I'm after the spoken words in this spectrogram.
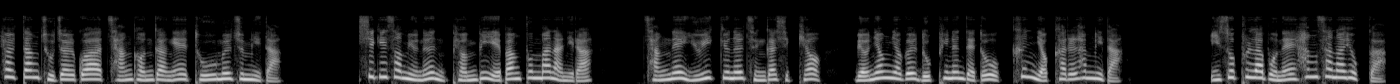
혈당 조절과 장 건강에 도움을 줍니다. 식이섬유는 변비 예방뿐만 아니라 장내 유익균을 증가시켜 면역력을 높이는 데도 큰 역할을 합니다. 이소플라본의 항산화 효과.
